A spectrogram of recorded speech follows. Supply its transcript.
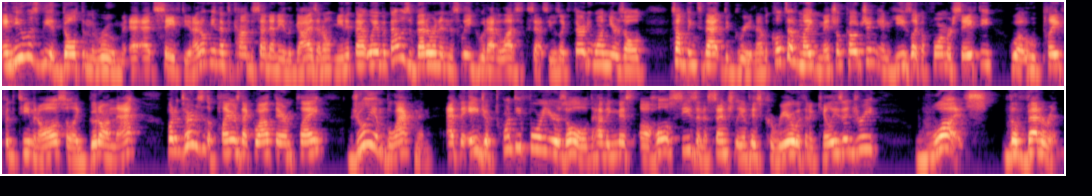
and he was the adult in the room at, at, safety. And I don't mean that to condescend any of the guys. I don't mean it that way, but that was a veteran in this league who had had a lot of success. He was like 31 years old, something to that degree. Now the Colts have Mike Mitchell coaching, and he's like a former safety who, who played for the team and all, so like good on that. But in terms of the players that go out there and play, Julian Blackmon, at the age of 24 years old, having missed a whole season essentially of his career with an Achilles injury, was the veteran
